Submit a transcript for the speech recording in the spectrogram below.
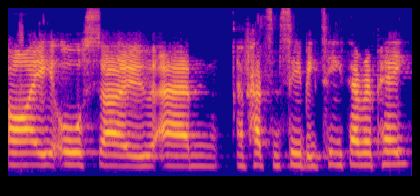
i also um, have had some cbt therapy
